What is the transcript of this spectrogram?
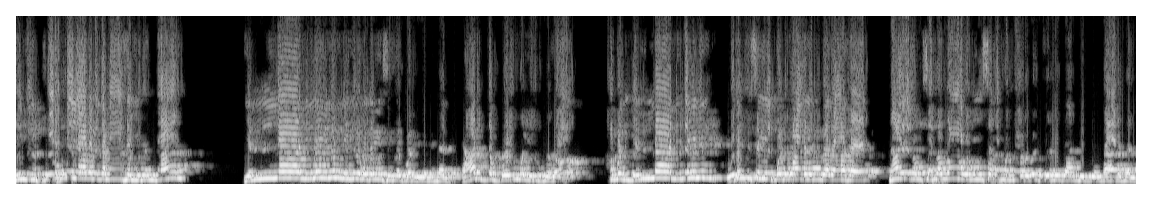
நீங்கள் பொறுமையாளர்களாக இருந்தால் எல்லா நிலையிலும் நீங்கள் உதவி செய்யப்படுவீர்கள். யார்கிட்ட பொறுமை இருக்கிறதோ அவர் எல்லா நிலையிலும் உதவி செய்யப்படுவார் என்பதாக நாயகம் சல்லமா அலீசலம் என்பவர்கள் சொல்லி காண்பிக்கின்றார்கள்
